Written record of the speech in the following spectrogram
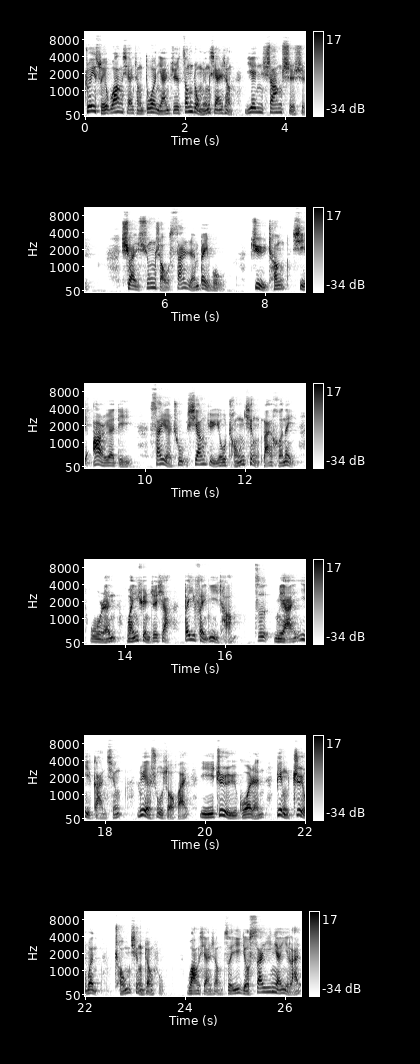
追随汪先生多年之曾仲明先生因伤逝世，选凶手三人被捕，据称系二月底三月初相聚由重庆来河内，五人闻讯之下悲愤异常，自免疫感情略述所怀，以至于国人，并质问重庆政府。汪先生自一九三一年以来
